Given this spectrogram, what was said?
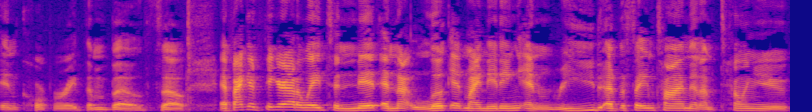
incorporate them both. So if I can figure out a way to knit and not look at my knitting and read at the same time, and I'm telling you,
